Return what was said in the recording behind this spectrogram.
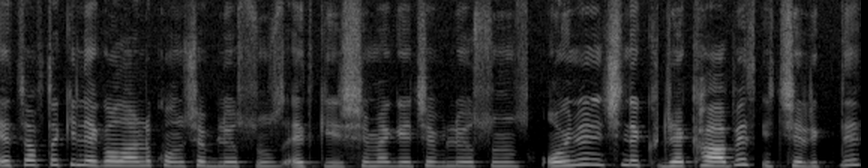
etraftaki legolarla konuşabiliyorsunuz. Etkileşime geçebiliyorsunuz. Oyunun içinde rekabet içerikli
